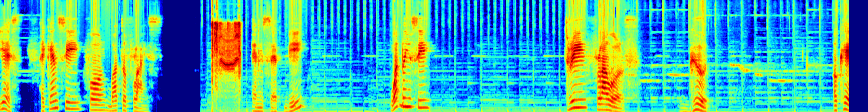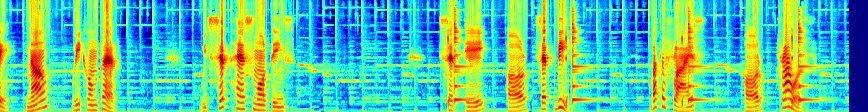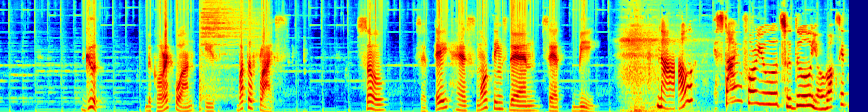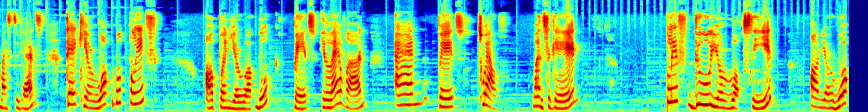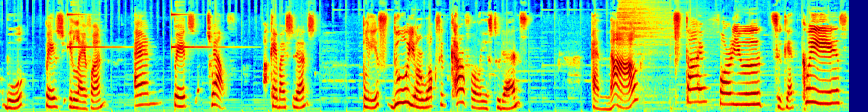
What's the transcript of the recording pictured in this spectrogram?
Yes, I can see four butterflies. And set B. What do you see? Three flowers. Good. Okay, now we compare. Which set has more things? Set A or set B? Butterflies or flowers? Good. The correct one is butterflies. So, set A has more things than set B. Now, it's time for you to do your worksheet, my students. Take your workbook, please. Open your workbook, page 11 and page 12. Once again, please do your worksheet on your workbook, page 11 and page 12. Okay, my students, Please do your worksheet carefully, students. And now, it's time for you to get quiz.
